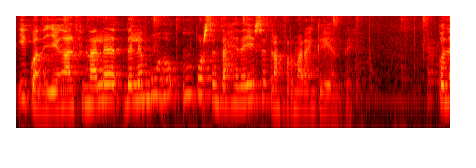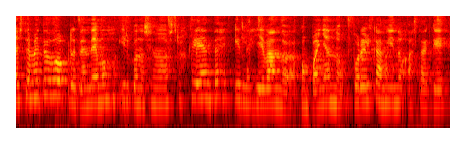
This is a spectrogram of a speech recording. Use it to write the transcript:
y cuando llegan al final del embudo, un porcentaje de ellos se transformará en cliente. Con este método pretendemos ir conociendo a nuestros clientes, irles llevando, acompañando por el camino hasta que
